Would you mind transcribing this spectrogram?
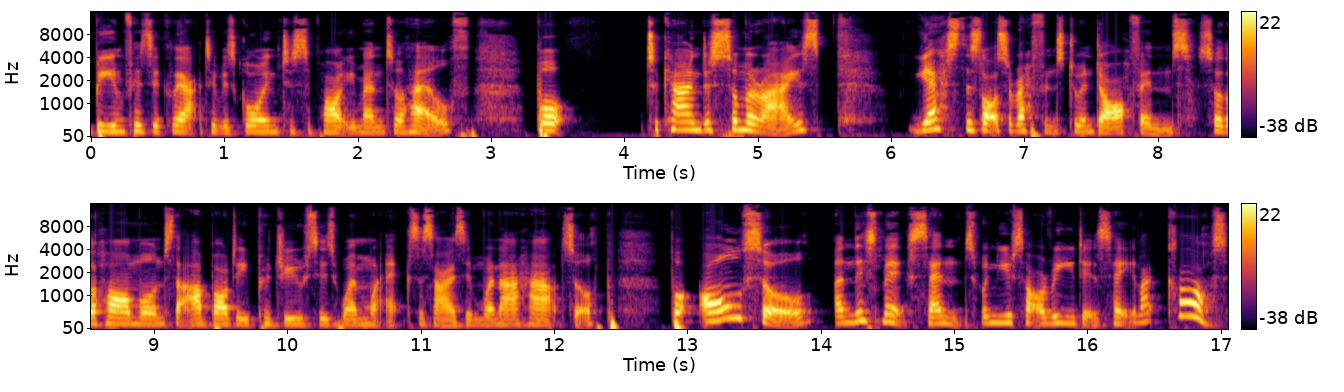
being physically active is going to support your mental health. But to kind of summarize, yes, there's lots of reference to endorphins, so the hormones that our body produces when we're exercising, when our heart's up. But also, and this makes sense when you sort of read it and say, you're like, of course,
